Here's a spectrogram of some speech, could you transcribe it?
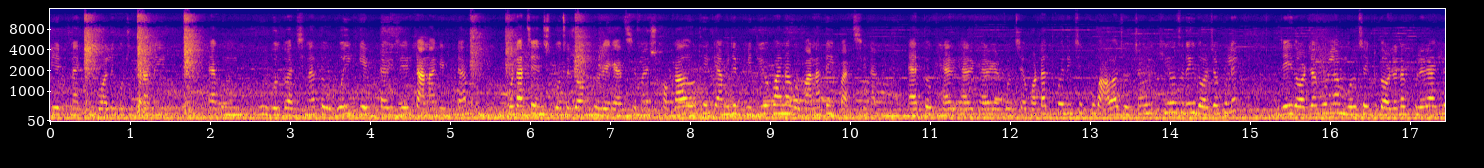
গেট না কি বলে কচুতলা আমি এখন ভুল বলতে পারছি না। তো ওই গেটটা ওই যে টানা গেটটা ওটা চেঞ্জ করছে, জং ধরে গেছে। মানে সকাল থেকে আমি যে ভিডিও বানাবো, বানাতেই পারছি না। এত ঘ্যার ঘ্যার ঘ্যার ঘ্যার করছে। হঠাৎ করে দেখছি খুব আওয়াজ হচ্ছে। আমি কী হচ্ছে? দেখি দরজা খুলে। যেই দরজা খুললাম, বলছে, একটু দরজাটা খুলে রাখলে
